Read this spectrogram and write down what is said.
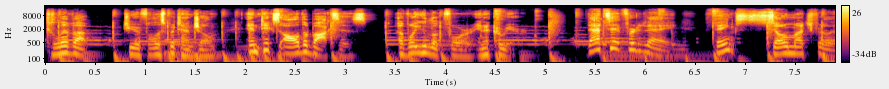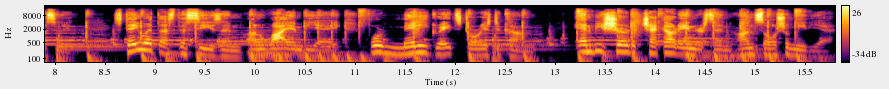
to live up to your fullest potential and ticks all the boxes of what you look for in a career. That's it for today. Thanks so much for listening. Stay with us this season on YMBA for many great stories to come. And be sure to check out Anderson on social media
